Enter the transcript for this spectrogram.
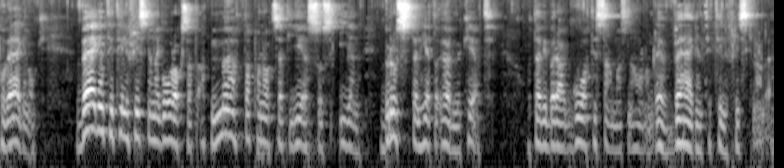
på vägen. Och vägen till tillfrisknande går också att, att möta på något sätt Jesus i en brustenhet och ödmjukhet. Och där vi börjar gå tillsammans med honom. Det är vägen till tillfrisknande.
